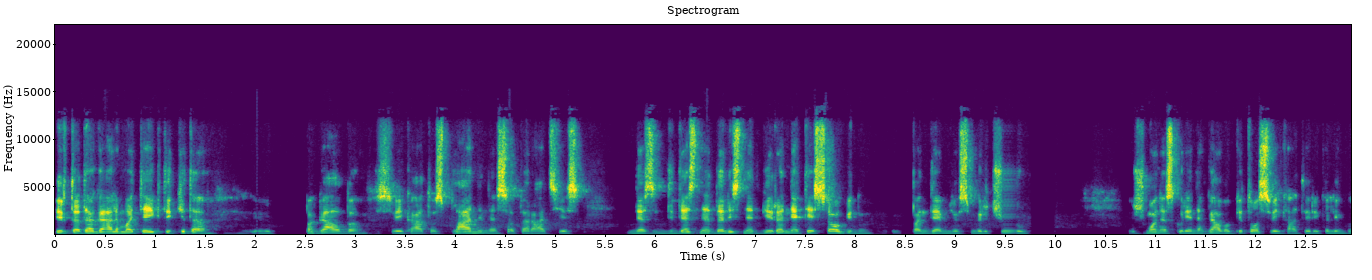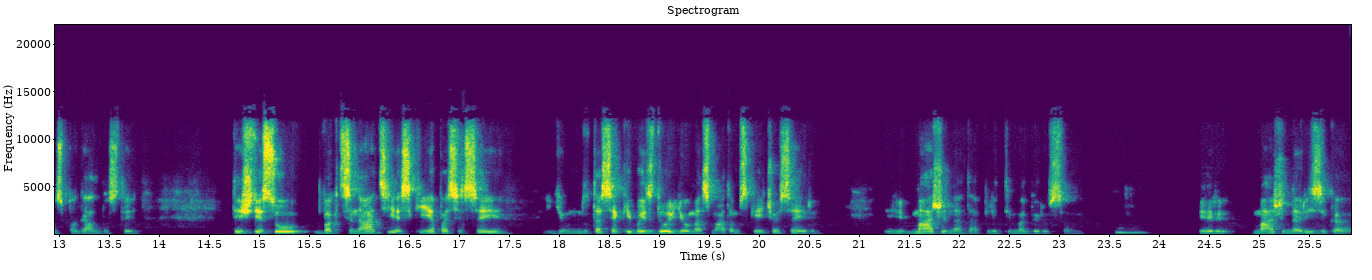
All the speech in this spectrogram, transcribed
Ir tada galima teikti kitą pagalbą sveikatos planinės operacijas, nes didesnė dalis netgi yra netiesioginių pandemijos mirčių žmonės, kurie negavo kitos sveikatai reikalingos pagalbos. Tai, tai iš tiesų vakcinacija, skiepas, jisai, nu, tas akivaizdu ir jau mes matom skaičiuose ir mažina tą plitimą viruso. Mhm. Ir mažina riziką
